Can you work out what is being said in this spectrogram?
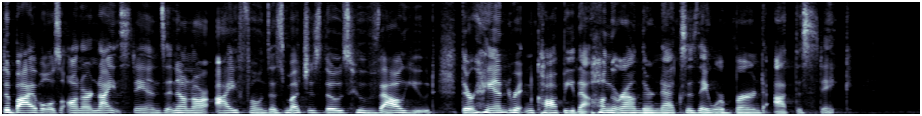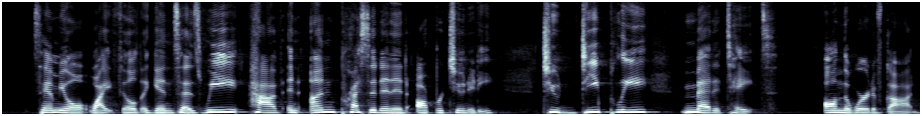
the Bibles on our nightstands and on our iPhones as much as those who valued their handwritten copy that hung around their necks as they were burned at the stake? Samuel Whitfield again says, We have an unprecedented opportunity to deeply meditate on the Word of God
